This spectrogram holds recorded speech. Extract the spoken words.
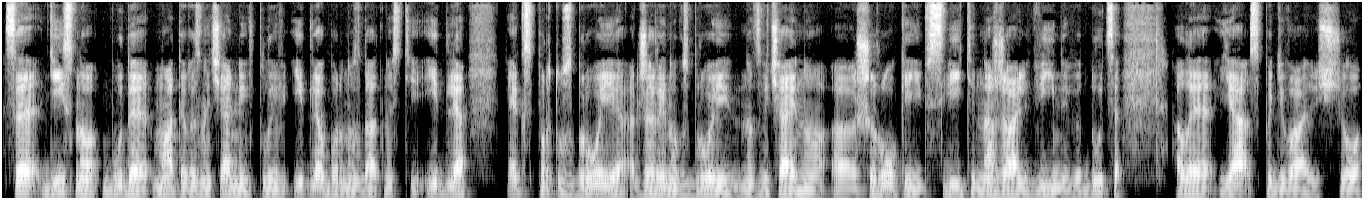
Це дійсно буде мати визначальний вплив і для обороноздатності, і для експорту зброї, адже ринок зброї надзвичайно е, широкий в світі. На жаль, війни ведуться. Але я сподіваюся, що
